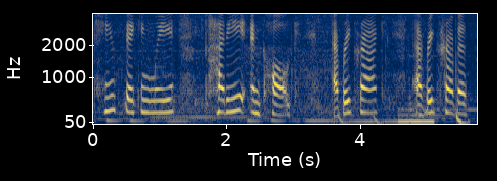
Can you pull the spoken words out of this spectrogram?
painstakingly putty and caulk every crack, every crevice.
